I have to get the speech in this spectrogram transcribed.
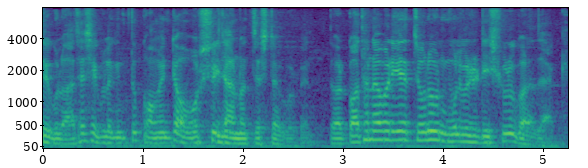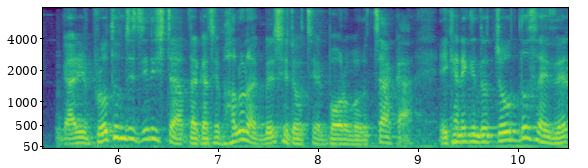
যেগুলো আছে সেগুলো কিন্তু কমেন্টে অবশ্যই জানানোর চেষ্টা করবেন। তো আর কথা না বাড়িয়ে চলুন, মূল ভিডিওটি শুরু করা যাক। গাড়ির প্রথম যে জিনিসটা আপনার কাছে ভালো লাগবে সেটা হচ্ছে বড় বড় চাকা। এখানে কিন্তু চোদ্দ সাইজের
